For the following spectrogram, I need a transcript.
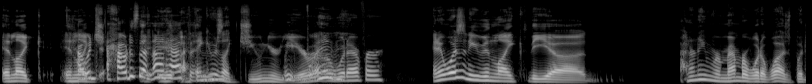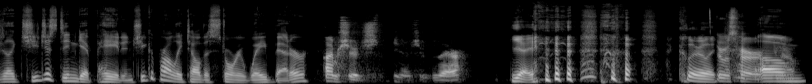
and like and How like you- how does that not it- I think it was like junior Wait, year or whatever. And it wasn't even like the uh I don't even remember what it was, but like she just didn't get paid and she could probably tell the story way better. I'm sure she, you know she was there. Yeah. Clearly. It was her. you Um know.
